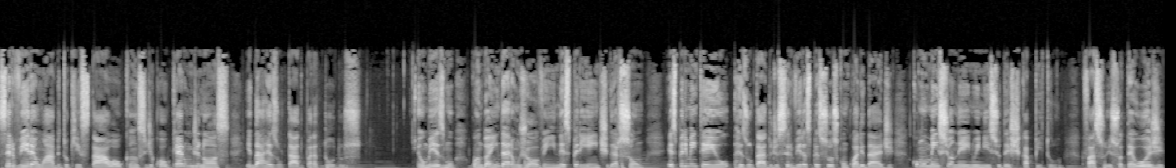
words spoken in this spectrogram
Servir é um hábito que está ao alcance de qualquer um de nós e dá resultado para todos. Eu mesmo, quando ainda era um jovem inexperiente garçom, experimentei o resultado de servir as pessoas com qualidade, como mencionei no início deste capítulo. Faço isso até hoje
